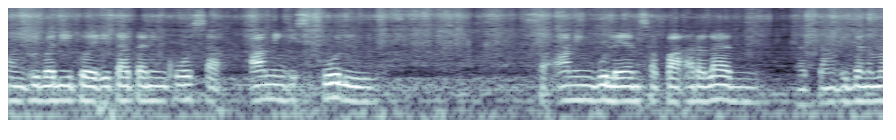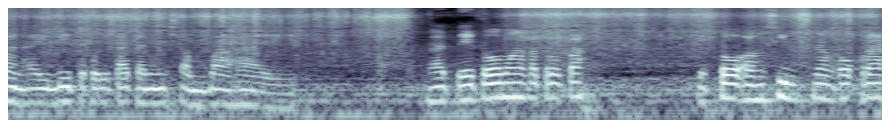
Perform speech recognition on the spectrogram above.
Ang iba dito ay itatanim ko sa aming school, sa aming gulayan sa paaralan. At ang iba naman ay dito ko itatanim sa bahay. At ito mga katropa, ito ang seeds ng okra.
